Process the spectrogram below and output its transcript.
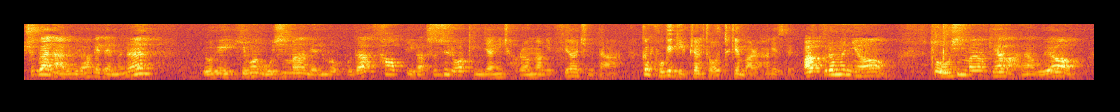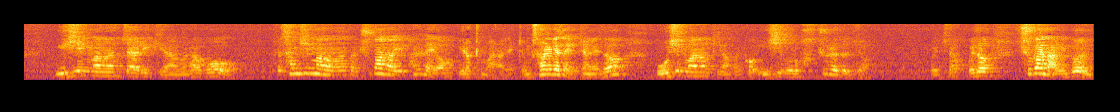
추가 납입을 하게 되면은 여기 기본 50만 원 내는 것보다 사업비가 수수료가 굉장히 저렴하게 띄어진다. 그럼 고객 입장에서 어떻게 말을 하겠어요? 아 그러면요. 저 50만 원 계약 안 하고요. 20만 원짜리 계약을 하고 저 30만 원은 그냥 추가 납입할래요. 이렇게 말하겠죠. 설계사 입장에서 50만 원 계약할 거 20으로 확 줄여들죠. 그렇죠? 그래서 추가 납입은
